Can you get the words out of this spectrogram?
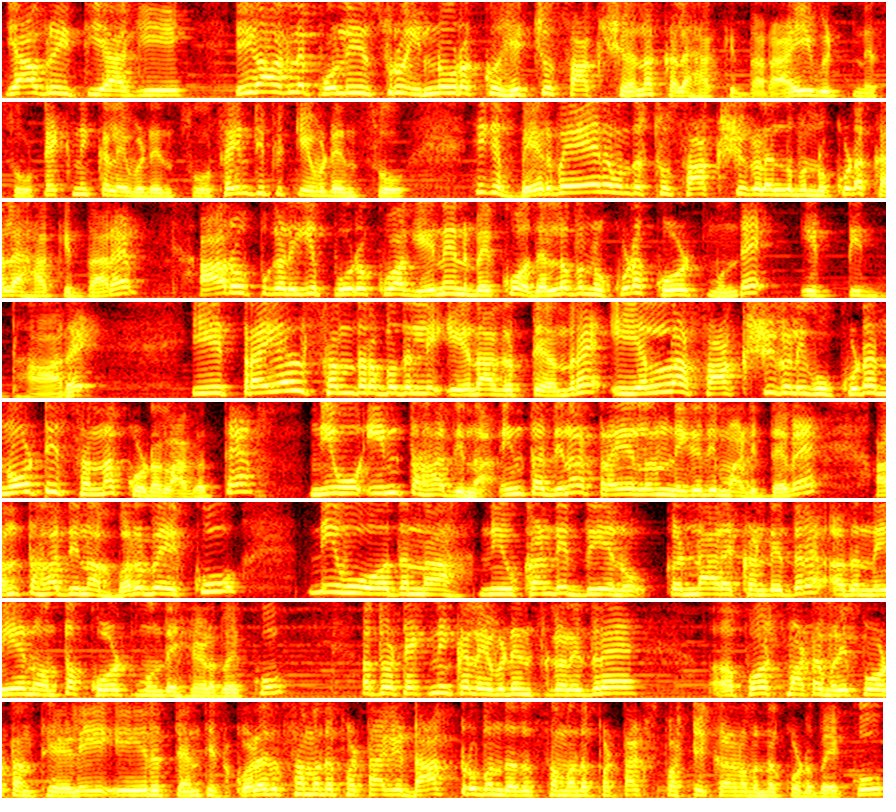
ಯಾವ ರೀತಿಯಾಗಿ ಈಗಾಗಲೇ ಪೊಲೀಸರು ಇನ್ನೂರಕ್ಕೂ ಹೆಚ್ಚು ಸಾಕ್ಷಿಯನ್ನು ಕಲೆ ಹಾಕಿದ್ದಾರೆ. Eye witness, technical evidence, scientific evidence, ಹೀಗೆ ಬೇರೆ ಬೇರೆ ಒಂದಷ್ಟು ಸಾಕ್ಷಿಗಳೆಲ್ಲವನ್ನು ಕೂಡ ಕಲೆ ಹಾಕಿದ್ದಾರೆ. ಆರೋಪಗಳಿಗೆ ಪೂರಕವಾಗಿ ಏನೇನು ಬೇಕೋ ಅದೆಲ್ಲವನ್ನು ಕೂಡ ಕೋರ್ಟ್ ಮುಂದೆ ಇಟ್ಟಿದ್ದಾರೆ. ಈ ಟ್ರಯಲ್ ಸಂದರ್ಭದಲ್ಲಿ ಏನಾಗುತ್ತೆ ಅಂದರೆ ಈ ಎಲ್ಲ ಸಾಕ್ಷಿಗಳಿಗೂ ಕೂಡ ನೋಟಿಸನ್ನು ಕೊಡಲಾಗುತ್ತೆ. ನೀವು ಇಂತಹ ದಿನ, ಇಂಥ ದಿನ ಟ್ರಯಲನ್ನು ನಿಗದಿ ಮಾಡಿದ್ದೇವೆ. ಅಂತಹ ದಿನ ಬರಬೇಕು. ನೀವು ಅದನ್ನು, ನೀವು ಕಂಡಿದ್ದೇನು ಕಣ್ಣಾರೆ ಕಂಡಿದ್ದರೆ ಅದನ್ನು ಏನು ಅಂತ ಕೋರ್ಟ್ ಮುಂದೆ ಹೇಳಬೇಕು. ಅಥವಾ ಟೆಕ್ನಿಕಲ್ ಎವಿಡೆನ್ಸ್ಗಳಿದ್ರೆ ಪೋಸ್ಟ್ ಮಾರ್ಟಮ್ ರಿಪೋರ್ಟ್ ಅಂತ ಹೇಳಿ ಇರುತ್ತೆ ಅಂತ ಇಟ್ಕೊಳ್ಳಿ. ಅದಕ್ಕೆ ಸಂಬಂಧಪಟ್ಟ ಹಾಗೆ ಡಾಕ್ಟ್ರು ಬಂದು ಅದಕ್ಕೆ ಸಂಬಂಧಪಟ್ಟಾಗಿ ಸ್ಪಷ್ಟೀಕರಣವನ್ನು ಕೊಡಬೇಕು.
